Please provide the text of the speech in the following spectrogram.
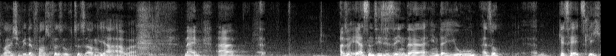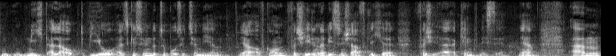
Jetzt war ich schon wieder fast versucht zu sagen, ja, aber. Nein. Äh, also erstens ist es in der, in der EU also äh, gesetzlich nicht erlaubt, Bio als gesünder zu positionieren, ja, aufgrund verschiedener wissenschaftlicher äh, Erkenntnisse. Ja. Ähm,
